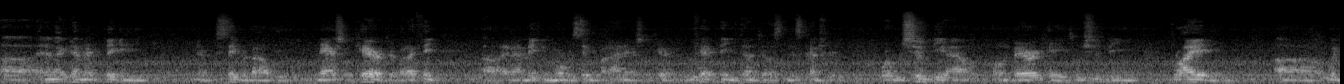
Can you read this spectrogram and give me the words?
uh, and I'm not, making you know, statement about the national character, but I think, uh, and I'm making more of a statement about our national character. We've had things done to us in this country where we should be out on barricades, we should be rioting, uh, when,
